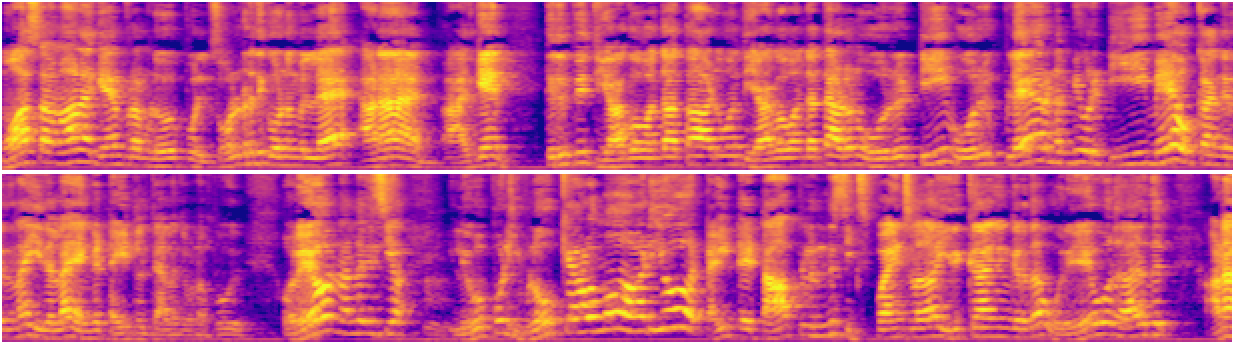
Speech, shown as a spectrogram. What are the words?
மோசமான கேம் ஃப்ரம் லிவர்பூல் சொல்றதுக்கு ஒண்ணும் இல்ல ஆனா அகைன் திருப்பி தியாகோ வந்தா தான் ஆடுவோம் தியாகோ வந்தா தான் ஆடுவோம் ஒரு டீம் ஒரு பிளேயர் நம்பி ஒரு டீமே உட்கார்ந்துருந்தா இதெல்லாம் எங்க டைட்டில் சேலஞ்ச் பண்ண போகுது. ஒரே ஒரு நல்ல விஷயம். லிவர்பூல் இவ்வளவு கேவலமோ ஆடியோ. டைட் டாப்ல இருந்து சிக்ஸ் பாயிண்ட்ஸ்ல தான் இருக்காங்கிறதா ஒரே ஒரு ஆறுதல் ஆனா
